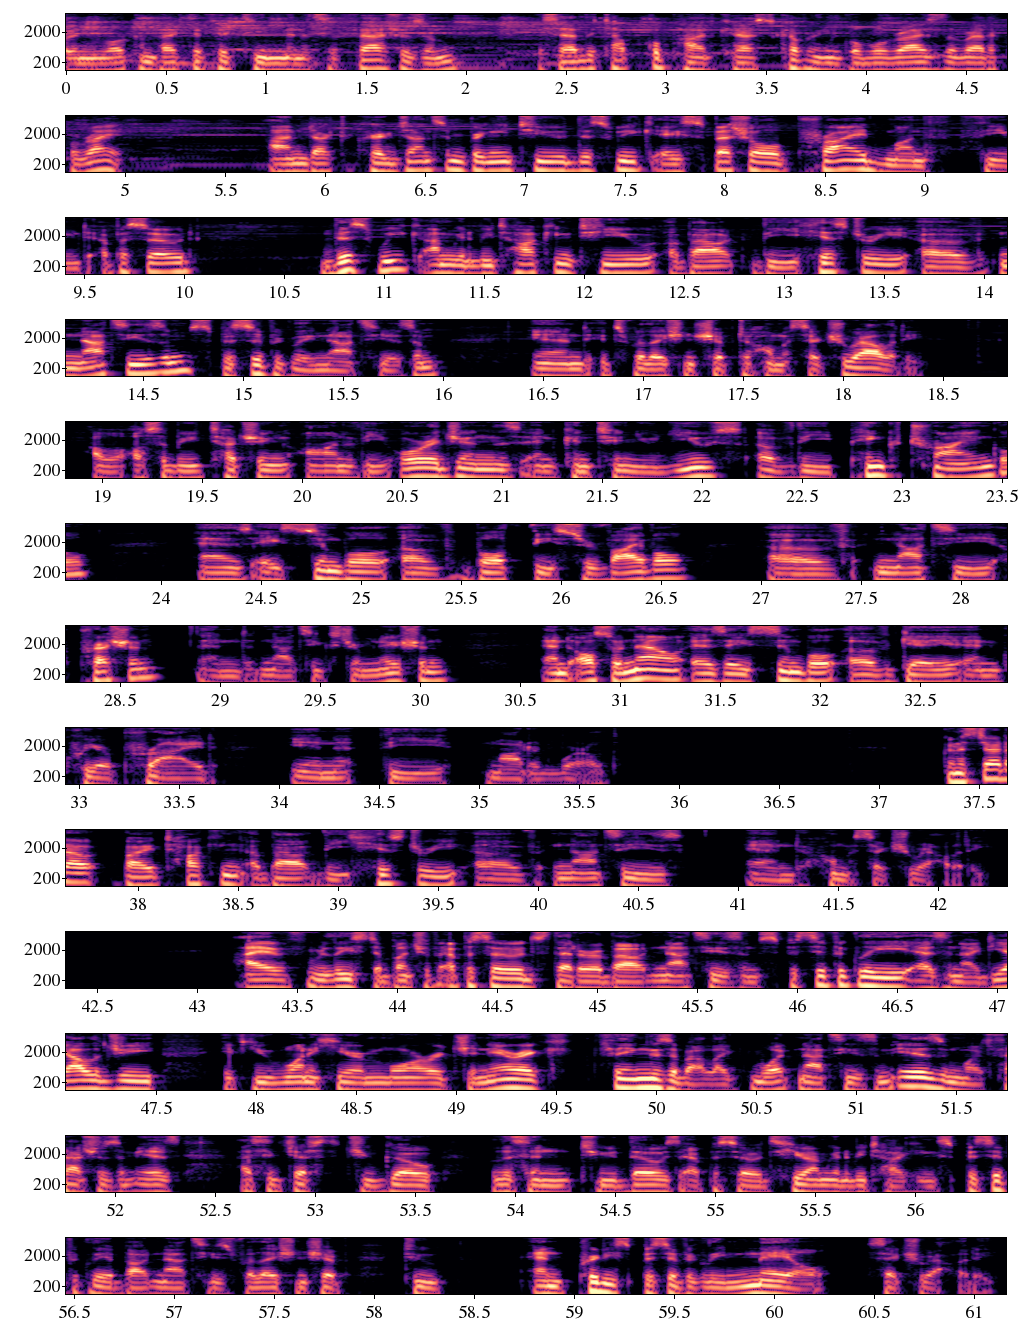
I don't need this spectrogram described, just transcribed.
and welcome back to 15 Minutes of Fascism, a sadly topical podcast covering the global rise of the radical right. I'm Dr. Craig Johnson, bringing to you this week a special Pride Month themed episode. This week, I'm going to be talking to you about the history of Nazism, specifically Nazism, and its relationship to homosexuality. I will also be touching on the origins and continued use of the pink triangle as a symbol of both the survival of Nazi oppression and Nazi extermination, and also now as a symbol of gay and queer pride in the modern world. I'm going to start out by talking about the history of Nazis and homosexuality. I've released a bunch of episodes that are about Nazism specifically as an ideology. If you want to hear more generic things about like what Nazism is and what fascism is, I suggest that you go listen to those episodes. Here I'm going to be talking specifically about Nazis' relationship to and pretty specifically male sexuality.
